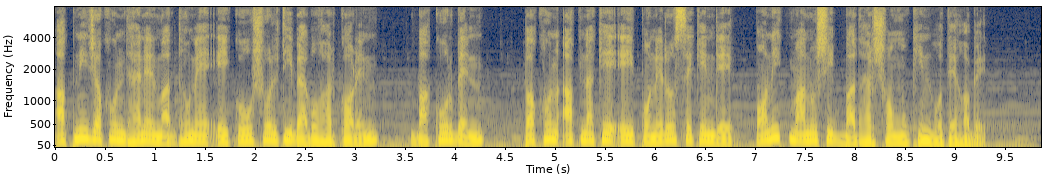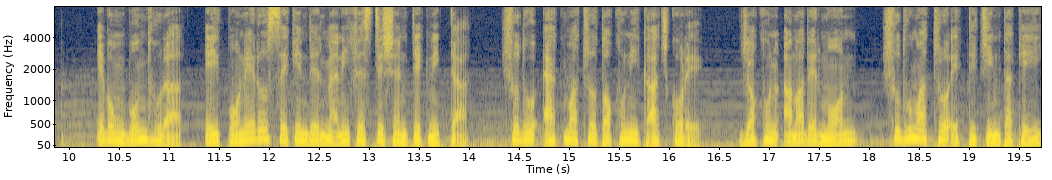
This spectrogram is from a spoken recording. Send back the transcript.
আপনি যখন ধ্যানের মাধ্যমে এই কৌশলটি ব্যবহার করেন বা করবেন, তখন আপনাকে এই পনেরো সেকেন্ডে অনেক মানসিক বাধার সম্মুখীন হতে হবে। এবং বন্ধুরা, এই পনেরো সেকেন্ডের ম্যানিফেস্টেশন টেকনিকটা শুধু একমাত্র তখনই কাজ করে যখন আমাদের মন শুধুমাত্র একটি চিন্তাকেই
